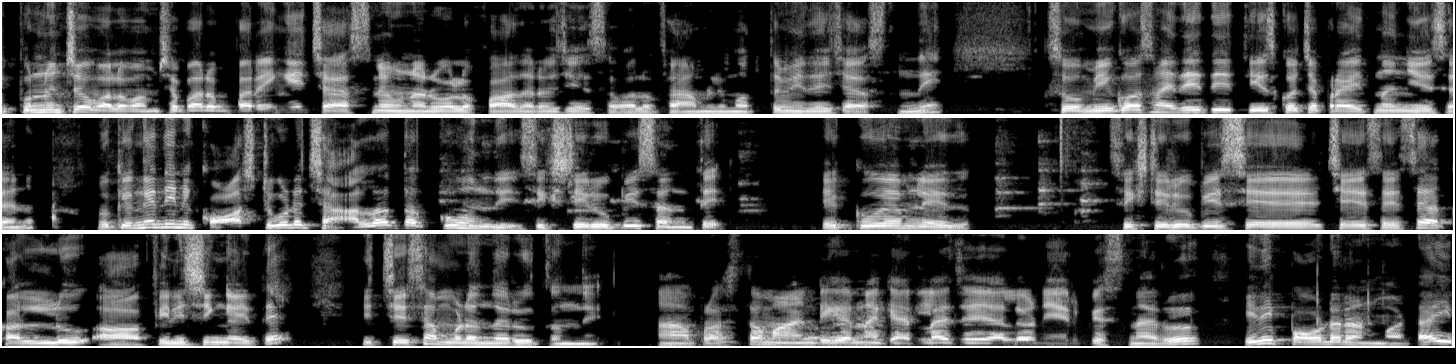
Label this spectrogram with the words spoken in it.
ఇప్పటి నుంచో వాళ్ళ వంశపారంపర్యంగా చేస్తూనే ఉన్నారు. వాళ్ళ ఫాదర్ చేసే వాళ్ళ ఫ్యామిలీ మొత్తం ఇదే చేస్తుంది. సో మీకోసం అయితే ఇది తీసుకొచ్చే ప్రయత్నం చేశాను ముఖ్యంగా దీని కాస్ట్ కూడా చాలా తక్కువ ఉంది. సిక్స్టీ రూపీస్ అంతే. ఎక్కువ ఏం లేదు. సిక్స్టీ రూపీస్ చేసేసి ఆ కళ్ళు ఆ ఫినిషింగ్ అయితే ఇచ్చేసి అమ్మడం జరుగుతుంది. ఆ ప్రస్తుతం ఆంటీ గారు నాకు ఎట్లా చేయాలో నేర్పిస్తున్నారు. ఇది పౌడర్ అన్నమాట. ఈ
